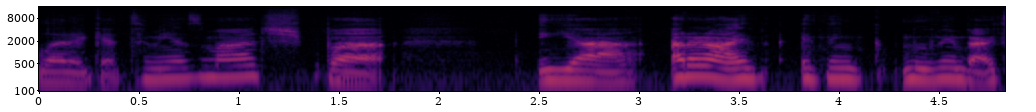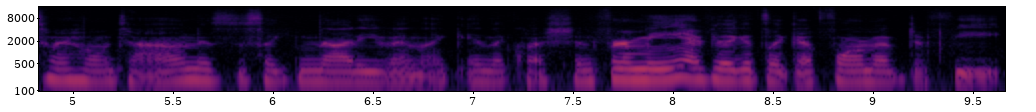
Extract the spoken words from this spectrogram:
let it get to me as much. But yeah, I don't know. I, I think moving back to my hometown is just like not even like in the question. For me, I feel like it's like a form of defeat.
